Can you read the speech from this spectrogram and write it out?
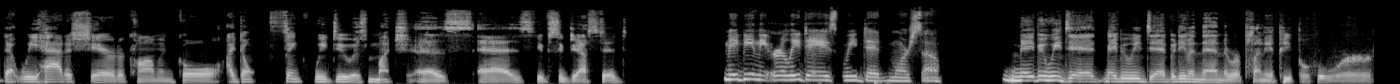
that we had a shared or common goal. I don't think we do as much as as you've suggested. Maybe in the early days we did more so. Maybe we did, maybe we did, but even then, there were plenty of people who were,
